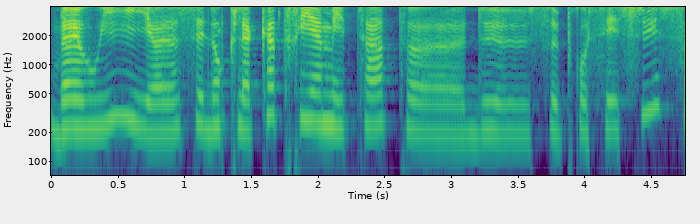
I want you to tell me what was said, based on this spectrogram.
Ben oui, euh, c'est donc la quatrième étape euh, de ce processus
